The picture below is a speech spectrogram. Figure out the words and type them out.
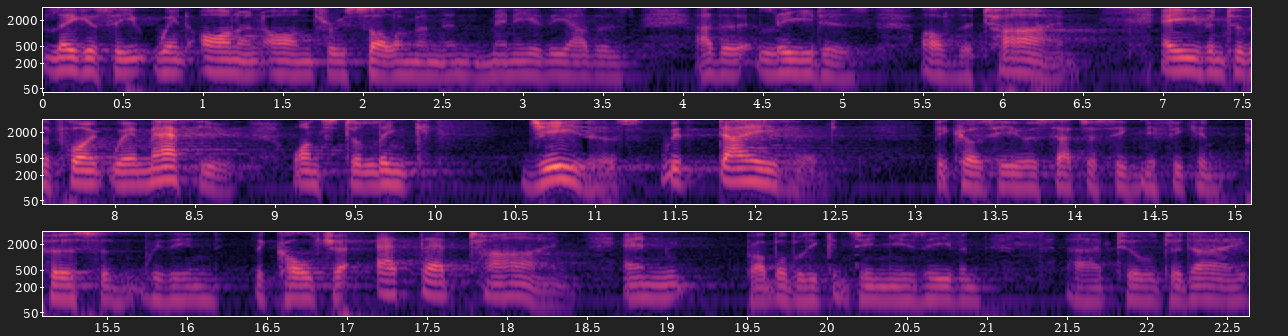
legacy went on and on through Solomon and many of the others, other leaders of the time, even to the point where Matthew wants to link Jesus with David because he was such a significant person within the culture at that time and probably continues even uh, till today.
